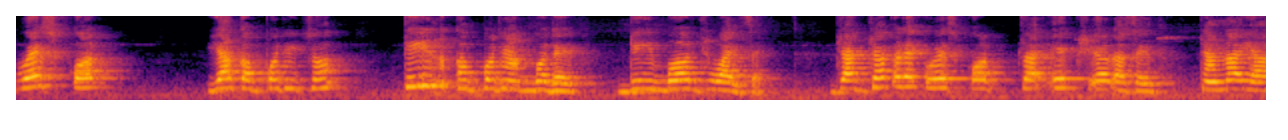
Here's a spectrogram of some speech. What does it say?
क्वेस्टकॉर्प या कंपनीचं तीन कंपन्यांमध्ये डीमर्ज व्हायचं आहे ज्यांच्याकडे क्वेस्टकॉर्पचा एक शेअर असेल त्यांना या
